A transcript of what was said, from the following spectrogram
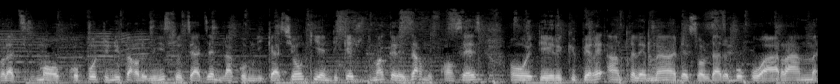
relativement aux propos tenus par le ministre tchadien de la communication qui indiquait justement que les armes françaises ont été récupérées entre les mains des soldats de Boko Haram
